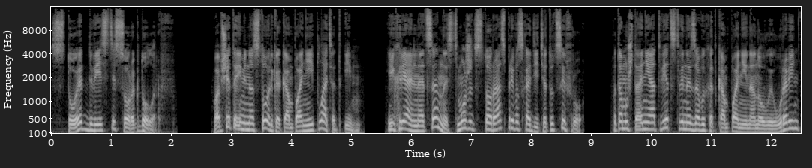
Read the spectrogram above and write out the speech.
стоит 240 долларов. Вообще-то именно столько компании платят им. Их реальная ценность может в 100 раз превосходить эту цифру, потому что они ответственны за выход компании на новый уровень,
